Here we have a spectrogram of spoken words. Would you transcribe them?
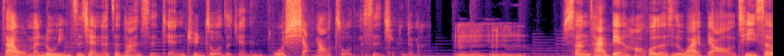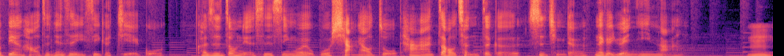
在我们录音之前的这段时间去做这件我想要做的事情的。嗯嗯，身材变好，或者是外表气色变好，这件事情是一个结果。可是重点是，是因为我想要做它造成这个事情的那个原因啦。嗯，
